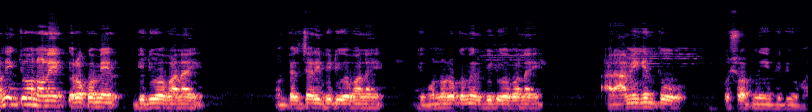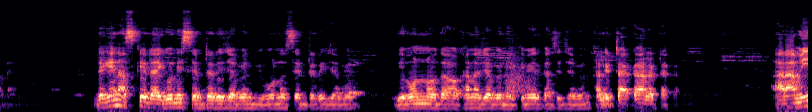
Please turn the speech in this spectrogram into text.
অনেকজন অনেক রকমের ভিডিও বানায়, কম্পালসারি ভিডিও বানায়, বিভিন্ন রকমের ভিডিও বানায় আর আমি কিন্তু ওসব নিয়ে ভিডিও বানাই দেখেন আজকে ডায়াগনিস সেন্টারে যাবেন বিভিন্ন সেন্টারে যাবেন বিভিন্ন দওয়াখানা যাবেন, হেকিমের কাছে যাবেন, খালি টাকা আর টাকা। আর আমি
